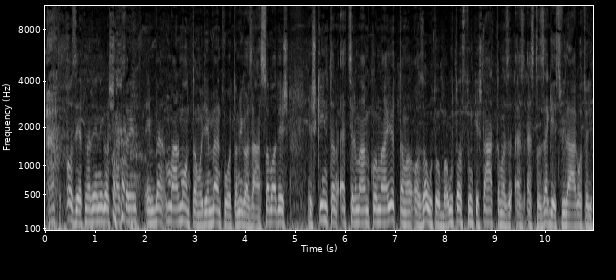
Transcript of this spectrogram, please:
hát azért, mert én igazság szerint én ben, már mondtam, hogy én bent voltam igazán szabad, és, és kint egyszer már, amikor már jöttem a- az autóba, utaztunk, és láttam ez, ez, ezt az egész világot, hogy,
